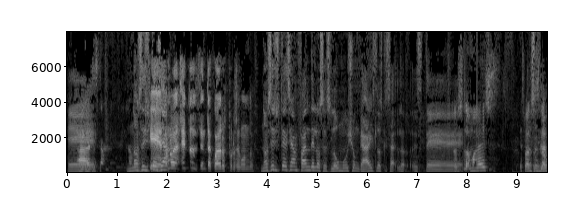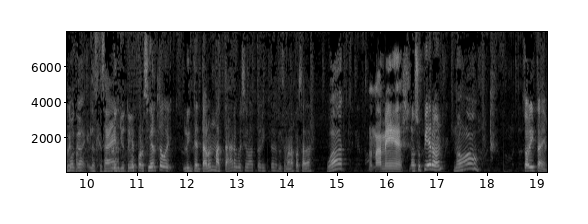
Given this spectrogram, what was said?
Eh, Ah, está- no sé si ustedes son sean, 960 cuadros por segundo. no sé si ustedes sean fan de los slow motion guys, los que sa- lo- este Los slow guys. es los slow mo guy- los que salen en YouTube. Por cierto, güey, lo intentaron matar, güey, ese vato ahorita, la semana pasada. What? No mames. ¿No supieron? No. Story time.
